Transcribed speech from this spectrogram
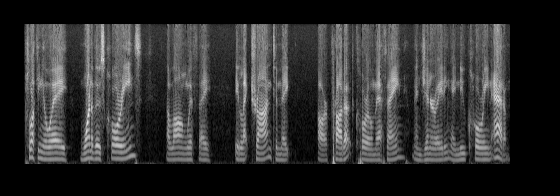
plucking away one of those chlorines along with a electron to make our product, chloromethane, and generating a new chlorine atom.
